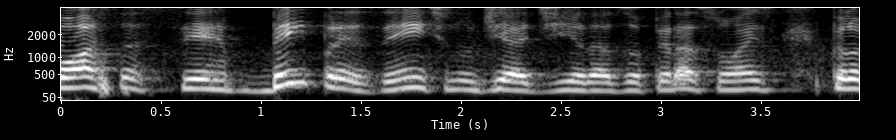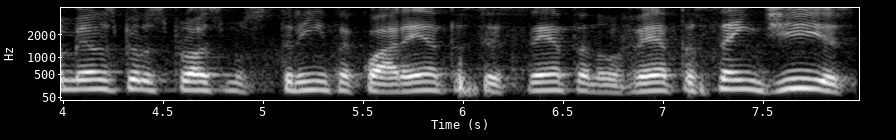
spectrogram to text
possa ser bem presente no dia a dia das operações, pelo menos pelos próximos 30, 40, 60, 90, 100 dias,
